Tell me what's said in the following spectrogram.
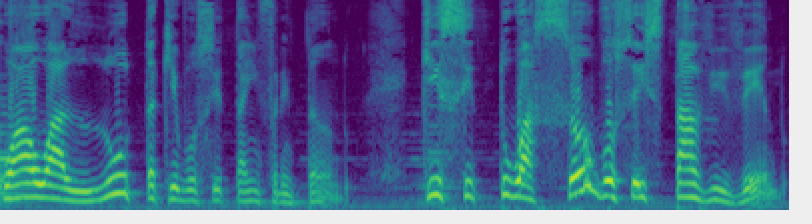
Qual a luta que você está enfrentando? Que situação você está vivendo?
